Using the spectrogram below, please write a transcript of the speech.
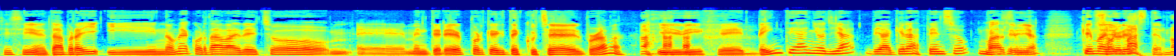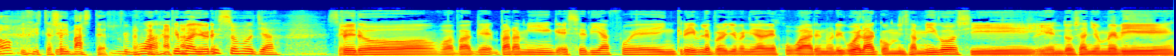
Sí, sí, estaba por allí y no me acordaba y de hecho eh, me enteré porque te escuché el programa y dije, 20 años ya de aquel ascenso, madre Sí. mía, qué mayores... Soy máster, ¿no? Dijiste, soy máster. Buah, qué mayores somos ya. Sí. Pero buah, para, que- para mí ese día fue increíble, porque yo venía de jugar en Orihuela con mis amigos y, Sí. y en dos años me vi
